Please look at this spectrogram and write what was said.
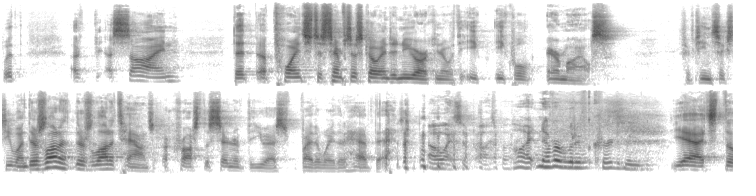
with a, a sign that uh, points to San Francisco and to New York. You know, with the e- equal air miles. 1561. There's a lot of there's a lot of towns across the center of the U.S. By the way, that have that. Oh, I suppose. oh, it never would have occurred to me. yeah, it's the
